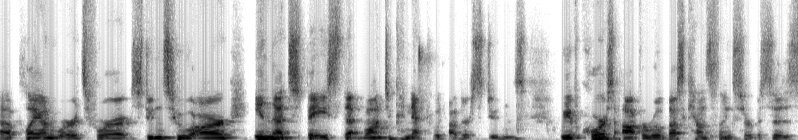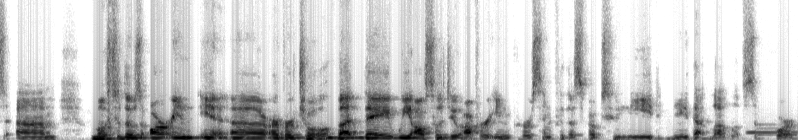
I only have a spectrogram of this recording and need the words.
a, play on words for students who are in that space that want to connect with other students. We of course offer robust counseling services. Um, most of those are in, in uh, are virtual, but they we also do offer in person for those folks who need need that level of support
